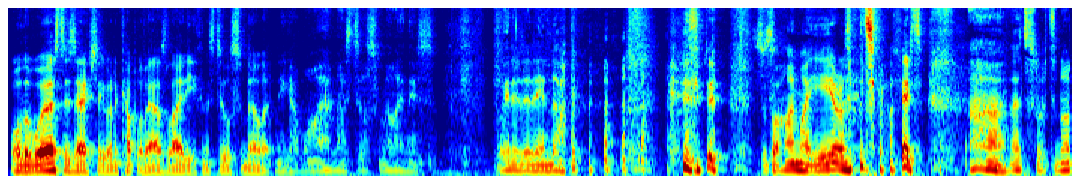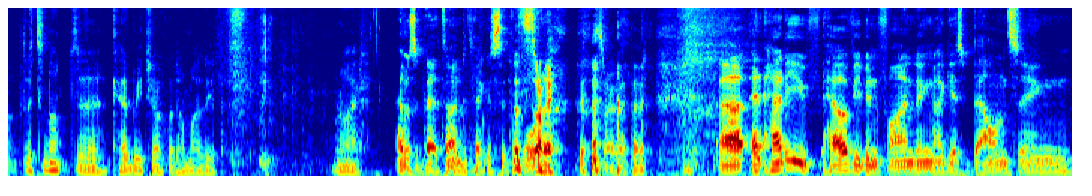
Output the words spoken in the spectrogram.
Or the worst is actually when a couple of hours later you can still smell it and you go, why am I still smelling this? Where did it end up? is it behind my ear? That's right. Ah, that's it's not it's not uh, Cadbury chocolate on my lip. Right. That was a bad time to take a sip of water. Sorry about that. Uh, and how do you? How have you been finding? I guess balancing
